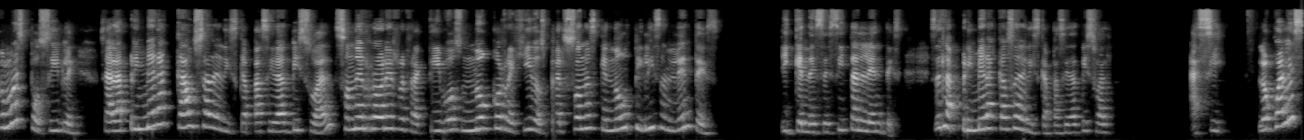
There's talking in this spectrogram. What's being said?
¿cómo es posible? O sea, la primera causa de discapacidad visual son errores refractivos no corregidos, personas que no utilizan lentes y que necesitan lentes. Esa es la primera causa de discapacidad visual. Así. Lo cual es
